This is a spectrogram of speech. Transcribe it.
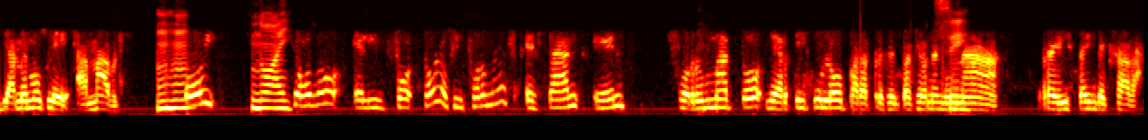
llamémosle, amable. Hoy no hay. Todo el todos los informes están en formato de artículo para presentación en una revista indexada.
